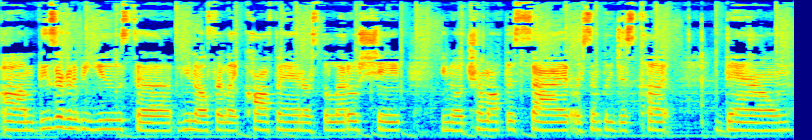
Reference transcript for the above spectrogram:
Um, these are going to be used to, you know, for like coffin or stiletto shape, you know, trim off the side or simply just cut down.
